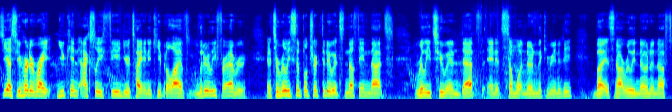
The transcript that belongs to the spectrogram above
So yes, you heard it right. You can actually feed your Titan and keep it alive literally forever. And it's a really simple trick to do. It's nothing that's really too in-depth and it's somewhat known in the community. But it's not really known enough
